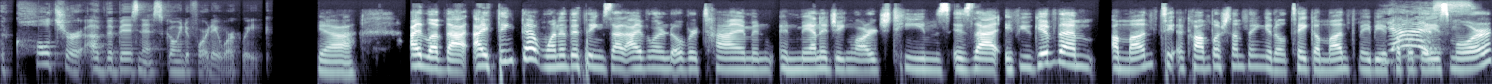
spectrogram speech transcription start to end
the culture of the business going to four day work week. Yeah. I love that. I think that one of the things that I've learned over time in, in managing large teams is that if you give them a month to accomplish something, it'll take a month, maybe a yes. couple days more.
